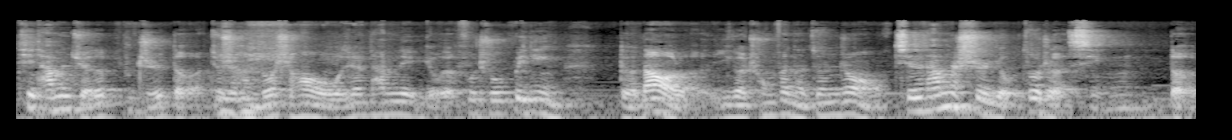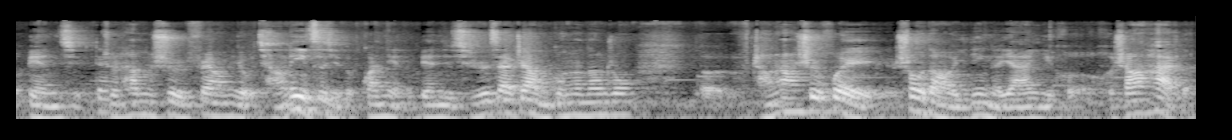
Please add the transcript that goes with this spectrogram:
替他们觉得不值得，就是很多时候我觉得他们的有的付出不一定得到了一个充分的尊重，其实他们是有作者型的编辑，就是他们是非常有强力自己的观点的编辑，其实，在这样的过程当中。呃，常常是会受到一定的压抑和和伤害的。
